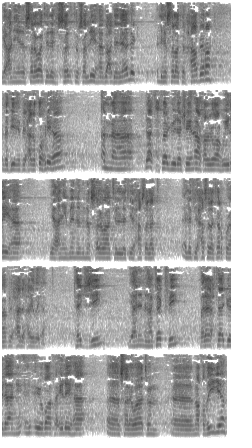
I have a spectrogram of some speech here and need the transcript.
يعني الصلوات التي تصليها بعد ذلك اللي هي الصلاة الحاضرة التي هي في حال طهرها أنها لا تحتاج إلى شيء آخر يضاف إليها يعني من من الصلوات التي حصلت التي حصل تركها في حال حيضها. تجزي يعني أنها تكفي فلا يحتاج إلى أن يضاف إليها آه، صلوات آه، مقضية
